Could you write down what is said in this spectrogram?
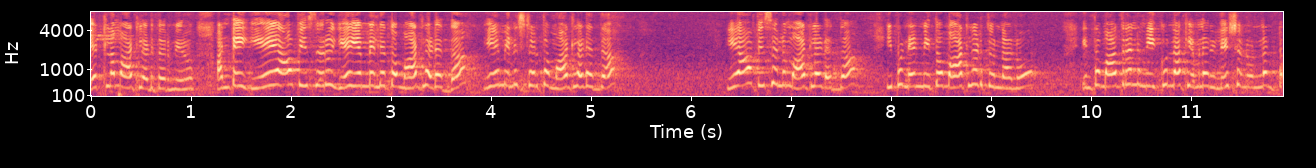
ఎట్లా మాట్లాడతారు మీరు? అంటే ఏ ఆఫీసరు ఏ ఎమ్మెల్యేతో మాట్లాడొద్దా? ఏ మినిస్టర్తో మాట్లాడద్దా? ఏ ఆఫీసర్లు మాట్లాడద్దా? ఇప్పుడు నేను మీతో మాట్లాడుతున్నాను. ఇంత మాత్రాన్ని మీకు నాకు ఏమైనా రిలేషన్ ఉన్నట్ట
